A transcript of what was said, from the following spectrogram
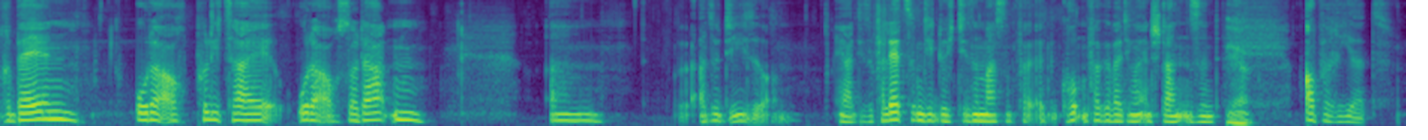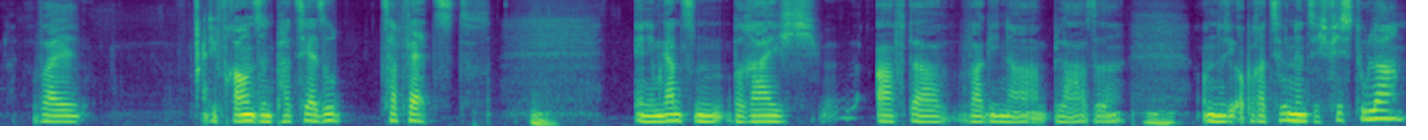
Rebellen oder auch Polizei oder auch Soldaten, ähm, also diese, ja, diese Verletzungen, die durch diese Massengruppenvergewaltigung entstanden sind, ja. operiert. Weil die Frauen sind partiell so zerfetzt. Hm. In dem ganzen Bereich After, Vagina, Blase. Mhm. Und die Operation nennt sich Fistula.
